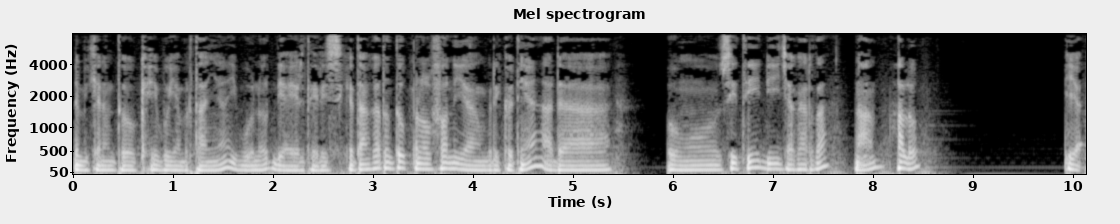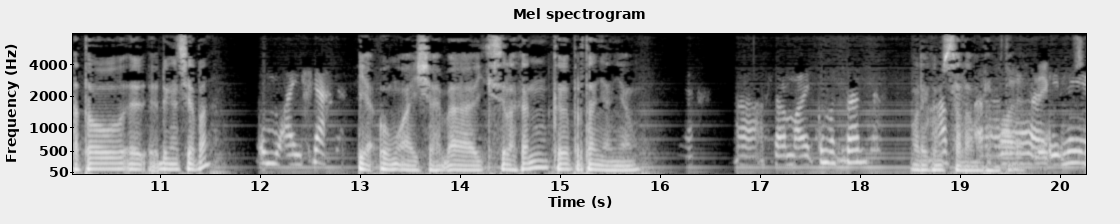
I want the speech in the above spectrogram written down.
Demikian untuk ibu yang bertanya, Ibu Nur di air teris. Kita angkat untuk penelpon yang berikutnya. Ada Umu Siti di Jakarta. Nah, halo. Ya, atau eh, dengan siapa? Umu Aisyah. Ya, Umu Aisyah. Baik, silahkan ke pertanyaannya. Ya. Uh, Assalamualaikum Ustaz. Waalaikumsalam. Uh, ini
